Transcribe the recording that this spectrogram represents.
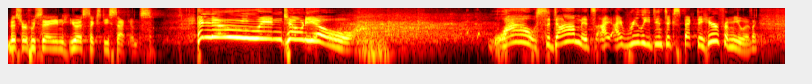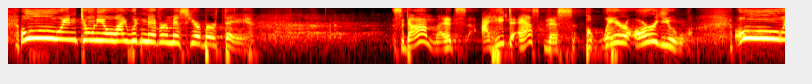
Mr. Hussein, you have 60 seconds. Hello, Antonio! Wow, Saddam, it's I, I really didn't expect to hear from you. It's like, oh, Antonio, I would never miss your birthday. Saddam, it's, I hate to ask this, but where are you? Oh,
